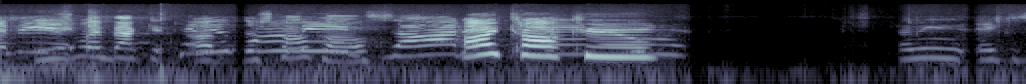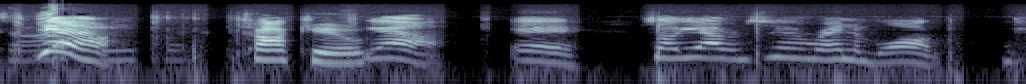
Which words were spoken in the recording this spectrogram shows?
I He be? just went back to Can uh, you there's call Coco. Hi, Kaku. I mean exotic. Yeah. Kaku. Yeah. Yeah. So yeah, we're just doing a random vlog.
